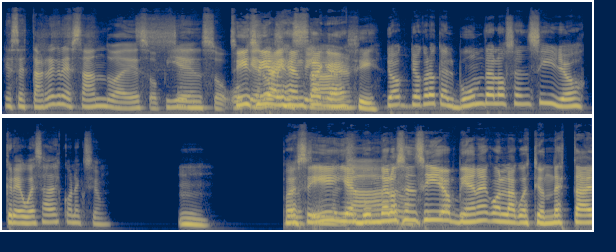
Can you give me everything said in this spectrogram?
que se está regresando a eso, Sí. pienso. Sí, sí, hay gente que- Sí. Yo, yo creo que el boom de los sencillos creó esa desconexión. Mm. Pues Pero sí, sí, y el boom de los sencillos viene con la cuestión de estar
